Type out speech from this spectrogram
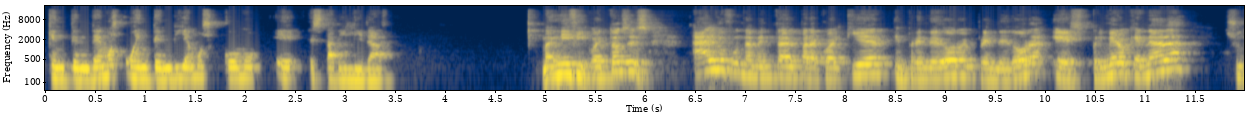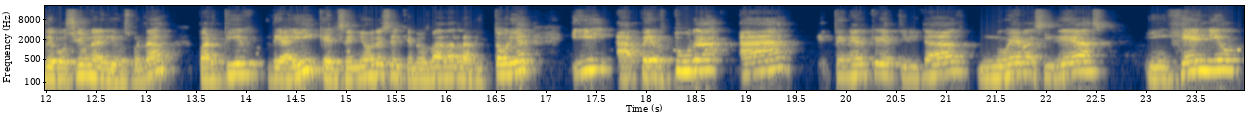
que entendemos o entendíamos como eh, estabilidad. Magnífico. Entonces, algo fundamental para cualquier emprendedor o emprendedora es, primero que nada, su devoción a Dios, ¿verdad? Partir de ahí que el Señor es el que nos va a dar la victoria y apertura a tener creatividad, nuevas ideas, ingenio,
